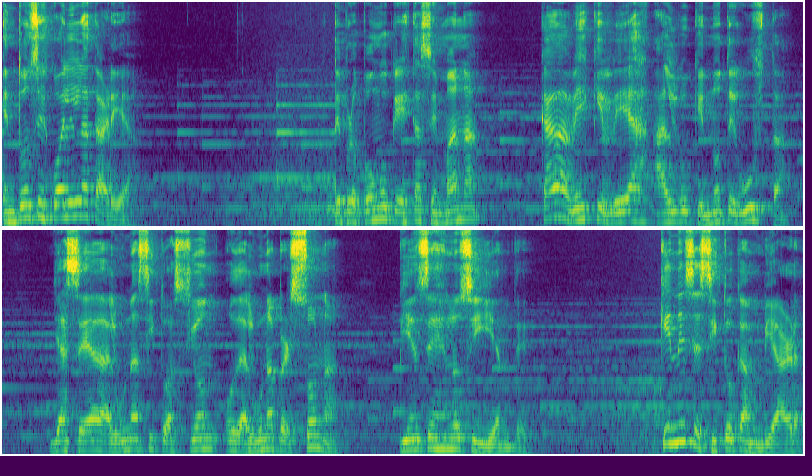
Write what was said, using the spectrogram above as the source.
Entonces, ¿cuál es la tarea? Te propongo que esta semana cada vez que veas algo que no te gusta, ya sea de alguna situación o de alguna persona, pienses en lo siguiente. ¿Qué necesito cambiar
